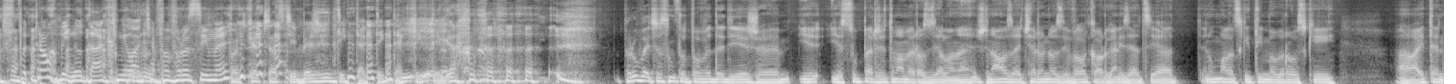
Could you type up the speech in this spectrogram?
v troch minútach, Milanča, poprosíme. Počkaj, časti beží, tik tak, tik tak, tik tak. Prvé, čo som chcel povedať je, že je, je super, že to máme rozdelené, že naozaj Červenosť je veľká organizácia, ten umelecký tým obrovský, a aj ten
